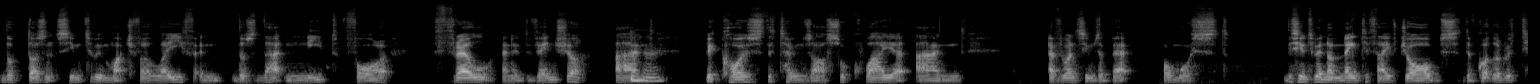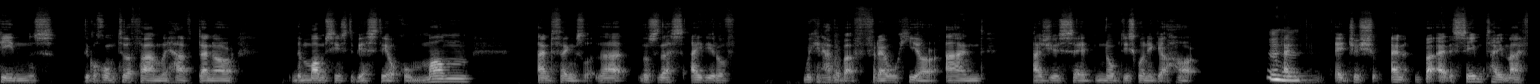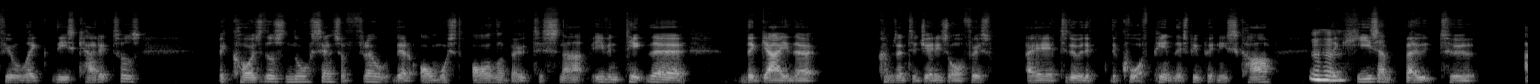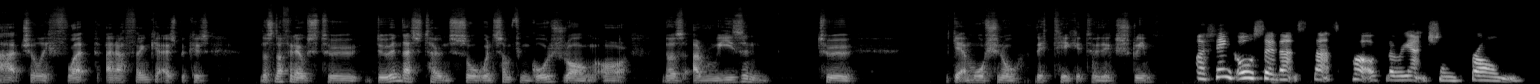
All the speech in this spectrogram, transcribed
there doesn't seem to be much of a life, and there's that need for thrill and adventure. And Mhm. because the towns are so quiet and everyone seems a bit almost, they seem to be in their nine to five jobs, they've got their routines, they go home to their family, have dinner. The mum seems to be a stay at home mum, and things like that. There's this idea of we can have a bit of thrill here, and as you said, nobody's going to get hurt Mhm. and it just and but at the same time i feel like these characters because there's no sense of thrill they're almost all about to snap even take the the guy that comes into jerry's office uh, to do with the, the coat of paint that's been put in his car. Mhm. like he's about to actually flip and i think it is because there's nothing else to do in this town. So when something goes wrong or there's a reason to get emotional they take it to the extreme. I think also that's that's part of the reaction from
